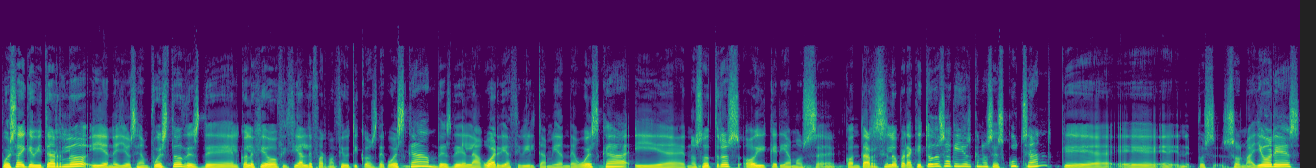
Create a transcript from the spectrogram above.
Pues hay que evitarlo y en ello se han puesto desde el Colegio Oficial de Farmacéuticos de Huesca, desde la Guardia Civil también de Huesca y eh, nosotros hoy queríamos eh, contárselo para que todos aquellos que nos escuchan, que eh, pues son mayores,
